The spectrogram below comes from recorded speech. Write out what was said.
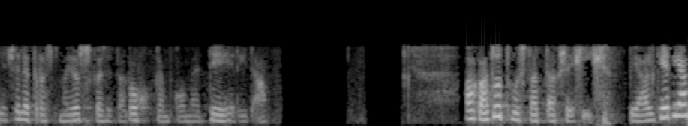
ja sellepärast ma ei oska seda rohkem kommenteerida. aga tutvustatakse siis pealkirja,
